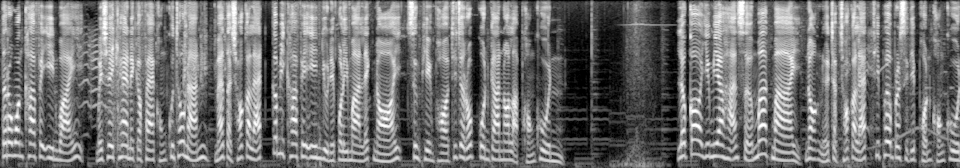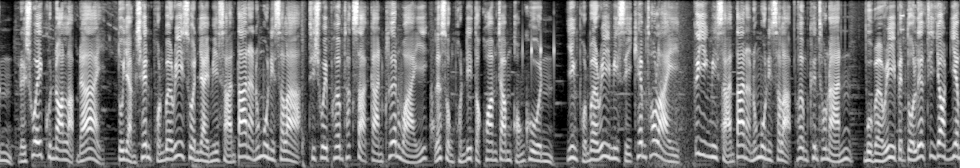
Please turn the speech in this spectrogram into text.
แต่ระวังคาเฟอีนไว้ ไม่ใช่แค่ในกาแฟของคุณเท่านั้น แม้แต่ช็อกโกแลตก็มีคาเฟอีนอยู่ในปริมาณเล็กน้อย ซึ่งเพียงพอที่จะรบกวนการนอนหลับของคุณ แล้วก็ยังมีอาหารเสริมมากมาย นอกเหนือจากช็อกโกแลตที่เพิ่มประสิทธิผลของคุณ หรือช่วยให้คุณนอนหลับได้ ตัวอย่างเช่นผลเบอร์รี่ส่วนใหญ่มีสารต้านอนุมูลอิสระที่ช่วยเพิ่มทักษะการเคลื่อนไหว และส่งผลดีต่อความจำของคุณ ยิ่งผลเบอร์รี่มีสีเข้มเท่าไหร่ ก็ยิ่งมีสารต้านอนุมูลอิสระเพิ่มขึ้นเท่านั้นบลูเบอร์รี่เป็นตัวเลือกที่ยอดเยี่ยม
